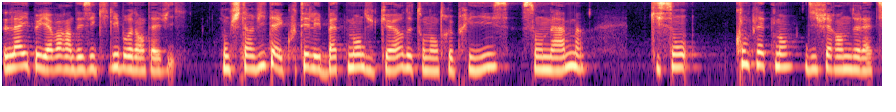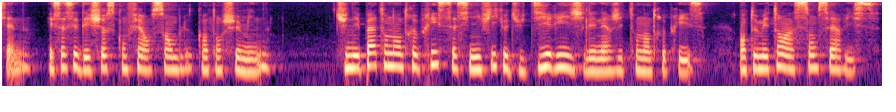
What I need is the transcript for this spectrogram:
là, il peut y avoir un déséquilibre dans ta vie. Donc je t'invite à écouter les battements du cœur de ton entreprise, son âme, qui sont complètement différentes de la tienne. Et ça, c'est des choses qu'on fait ensemble quand on chemine. Tu n'es pas ton entreprise, ça signifie que tu diriges l'énergie de ton entreprise en te mettant à son service.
